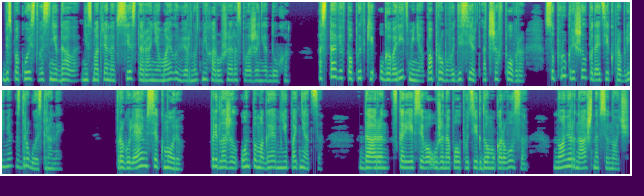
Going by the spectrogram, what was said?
Беспокойство снедало, несмотря на все старания Майлы вернуть мне хорошее расположение духа. Оставив попытки уговорить меня попробовать десерт от шеф-повара, супруг решил подойти к проблеме с другой стороны. «Прогуляемся к морю», — предложил он, помогая мне подняться. Даррен, скорее всего, уже на полпути к дому Карвуса. Номер наш на всю ночь.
